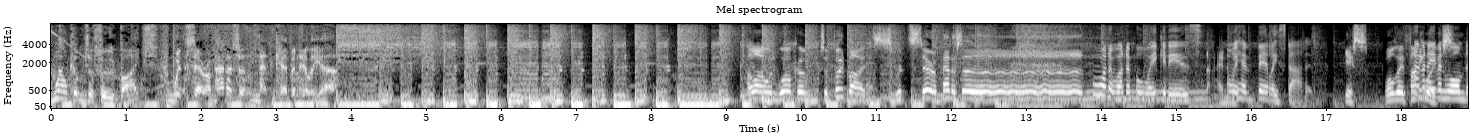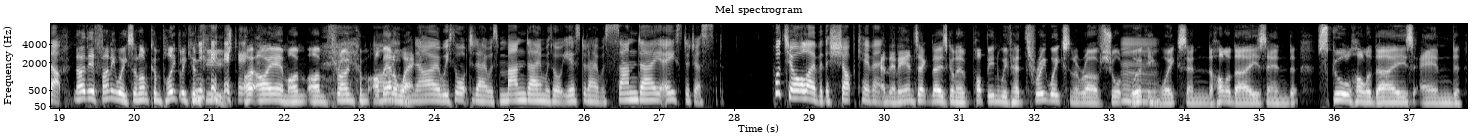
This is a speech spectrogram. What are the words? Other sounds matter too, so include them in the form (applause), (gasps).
Welcome to Food Bites with Sarah Patterson and Kevin Hillier. Hello and welcome to Food Bites with Sarah Patterson. What a wonderful week it is. And- And we have barely started. Yes. Well, they're funny Haven't weeks. even warmed up. No, they're funny weeks, and I'm completely (laughs) confused. I, I am. I'm. I'm thrown. Com- I'm out of whack. No, we thought today was Monday and we thought yesterday was Sunday. Easter just puts you all over the shop, Kevin. And then Anzac Day is going to pop in. We've had three weeks in a row of short Mm. working weeks and holidays and school holidays and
